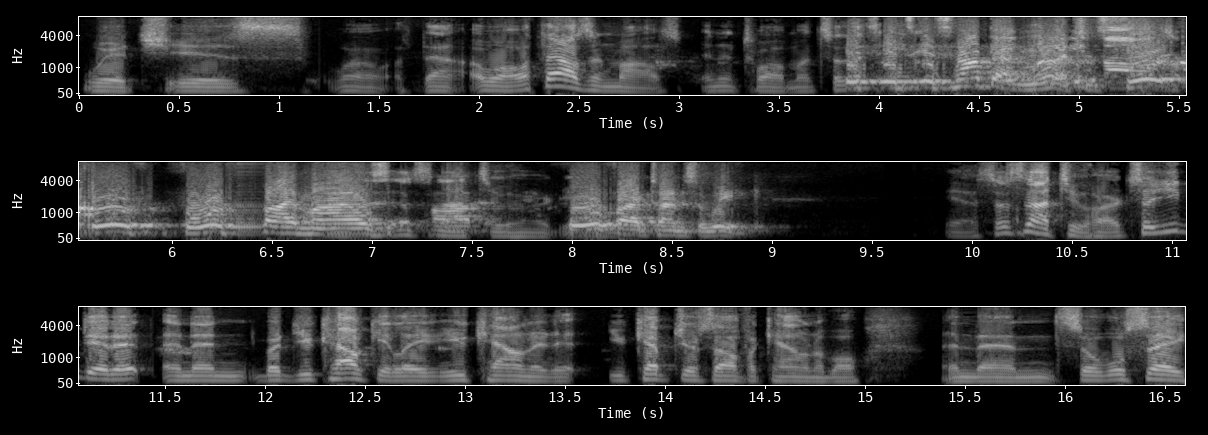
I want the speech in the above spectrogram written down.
which is well, a thou- well, a thousand miles in a twelve months. So it's, it's, it's not that much. It's four, four, four or five miles Yeah, that's not too hard, four yeah. or five times a week. Yeah, so it's not too hard. So you did it, and then but you calculated, you counted it, you kept yourself accountable, and then so we'll say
